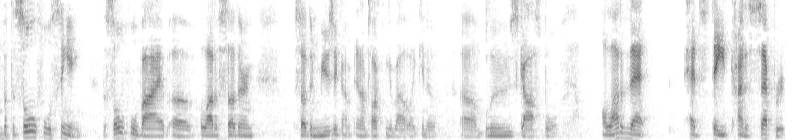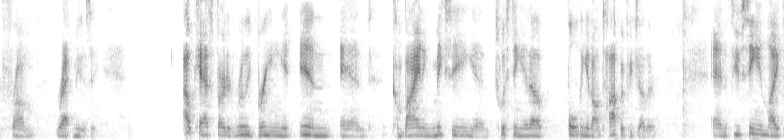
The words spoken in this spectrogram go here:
but the soulful singing, the soulful vibe of a lot of southern southern music, and I'm talking about like you know um, blues, gospel, a lot of that had stayed kind of separate from rap music. OutKast started really bringing it in and combining, mixing, and twisting it up, folding it on top of each other. And if you've seen like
